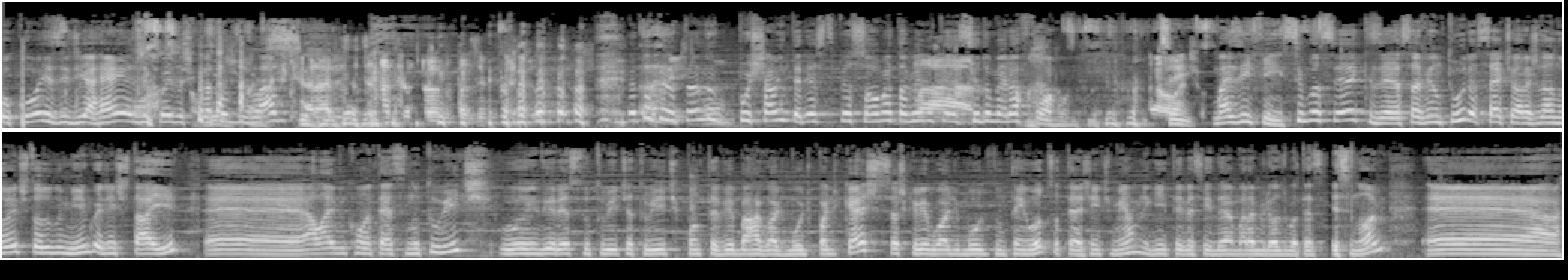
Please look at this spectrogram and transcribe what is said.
cocôs e diarreias e coisas para todos os lados. Caralho, você tá tentando fazer. Eu tô tentando puxar o interesse do pessoal, mas talvez não tenha sido a melhor forma. Tá Sim. ótimo. Mas enfim, se você quiser essa aventura, 7 horas da noite, todo domingo, a gente tá aí. É, a live acontece no Twitch. O endereço do Twitch é twitch.tv barra Godmode Podcast. Se eu escrever Godmode não tem outro, só tem a gente mesmo. Ninguém teve essa ideia maravilhosa de botar esse nome. É...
